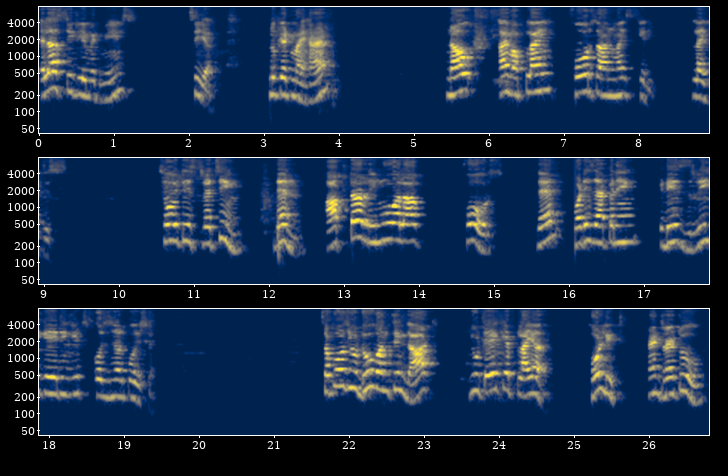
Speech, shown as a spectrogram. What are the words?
Elastic limit means, see here, look at my hand. Now I am applying force on my skin like this. So it is stretching. Then after removal of force, then what is happening? It is regaining its original position. Suppose you do one thing that you take a plier, hold it and try to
